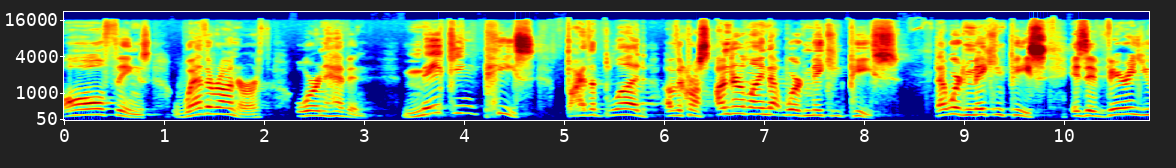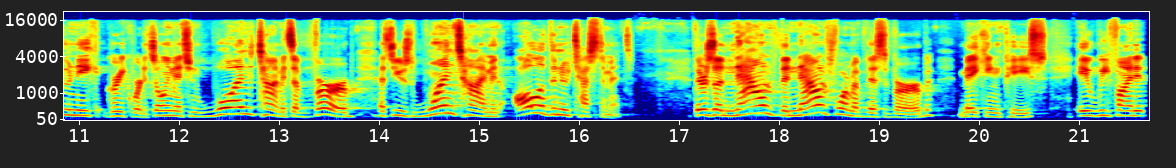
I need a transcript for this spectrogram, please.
all things, whether on earth or in heaven, making peace by the blood of the cross. Underline that word, making peace. That word making peace is a very unique Greek word. It's only mentioned one time. It's a verb that's used one time in all of the New Testament. There's a noun, the noun form of this verb, making peace, it, we find it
